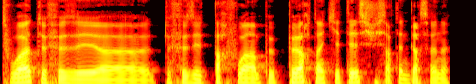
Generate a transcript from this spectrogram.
toi, te faisait, te faisait parfois un peu peur, t'inquiéter chez certaines personnes?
